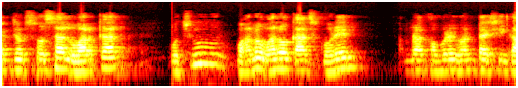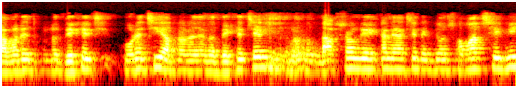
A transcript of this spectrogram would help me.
একজন সোশ্যাল ওয়ার্কার প্রচুর ভালো ভালো কাজ করেন। আমরা খবরের ঘন্টায় সেই কাভারেজগুলো দেখেছি, করেছি, আপনারা যারা দেখেছেন। তার সঙ্গে এখানে আছেন একজন সমাজসেবী,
